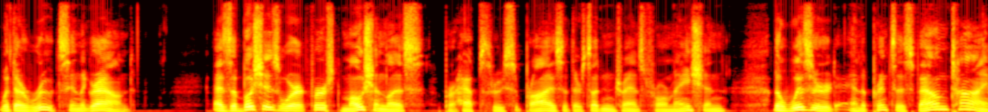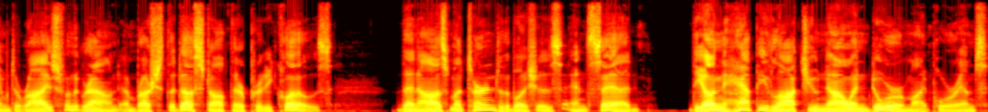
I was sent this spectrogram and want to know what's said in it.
with their roots in the ground. As the bushes were at first motionless, perhaps through surprise at their sudden transformation, the wizard and the princess found time to rise from the ground and brush the dust off their pretty clothes. Then Ozma turned to the bushes and said, The unhappy lot you now endure, my poor imps,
